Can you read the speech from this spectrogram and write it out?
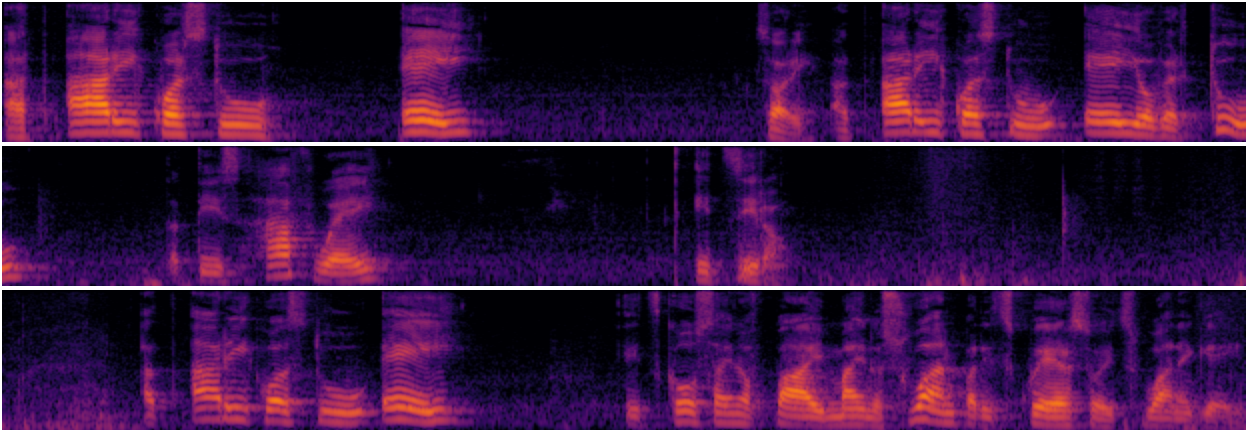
At r equals to a, sorry, at r equals to a over 2, that is halfway, it's 0. At r equals to a, it's cosine of pi minus 1, but it's square, so it's 1 again,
